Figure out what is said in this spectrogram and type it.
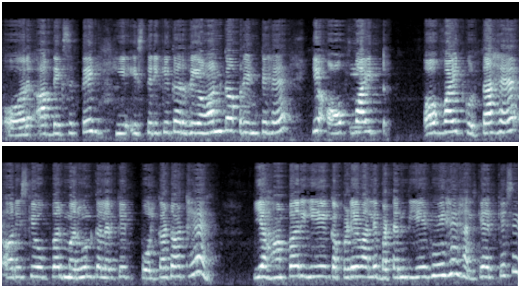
और आप देख सकते हैं, ये इस तरीके का रेन का प्रिंट है। ये off white off white kurta है और इसके ऊपर मरून कलर के पोलका डॉट है। यहाँ पर ये कपड़े वाले बटन दिए हुए हैं हल्के हल्के से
